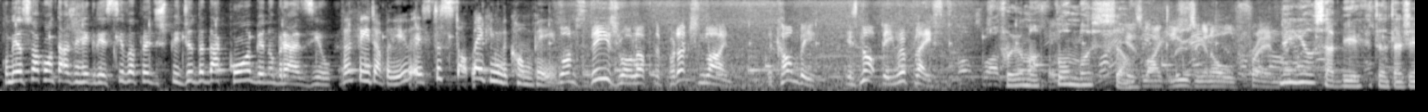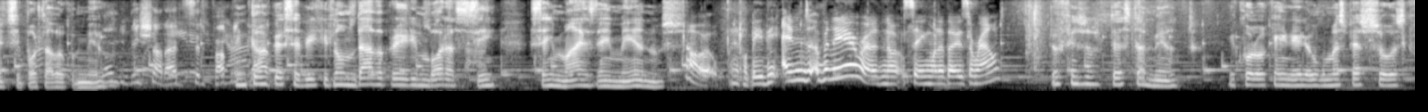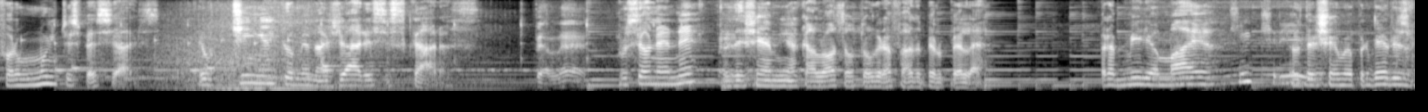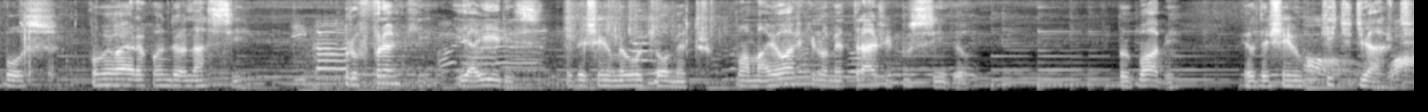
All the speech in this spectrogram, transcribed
Começou a contagem regressiva para a despedida da Kombi no Brasil. The VW is to stop making the Kombi. Once these roll off the production line, the Kombi is not being replaced. Foi uma comoção. Nem eu sabia que tanta gente se importava comigo. Então eu percebi que não dava para ir embora assim, sem mais nem menos. Oh, it'll be the end of an era not seeing one of those around. Eu fiz um testamento e coloquei nele algumas pessoas que foram muito especiais. Eu tinha que homenagear esses caras. Pelé. Pro seu nenê, eu deixei a minha calota autografada pelo Pelé. Para Miriam Maia, eu deixei meu primeiro esboço, como eu era quando eu nasci. Pro Frank e a Iris, eu deixei o meu odômetro, com a maior quilometragem possível. Pro Bob, eu deixei um kit de arte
